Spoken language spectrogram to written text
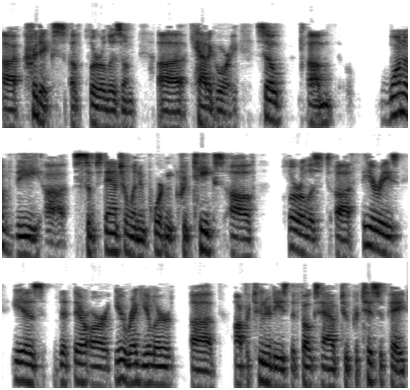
uh, critics of pluralism uh, category. So um, one of the uh, substantial and important critiques of pluralist uh, theories is that there are irregular uh, opportunities that folks have to participate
